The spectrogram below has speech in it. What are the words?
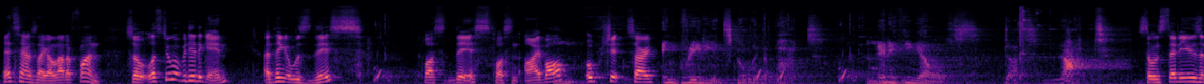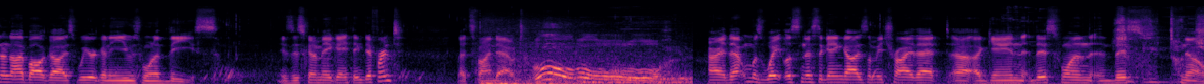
That sounds like a lot of fun. So let's do what we did again. I think it was this plus this plus an eyeball. Oh shit, sorry. Ingredients go in the pot. Anything else does not. So instead of using an eyeball, guys, we are going to use one of these. Is this going to make anything different? Let's find out. Ooh! All right, that one was weightlessness again, guys. Let me try that uh, again. This one, this, no.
